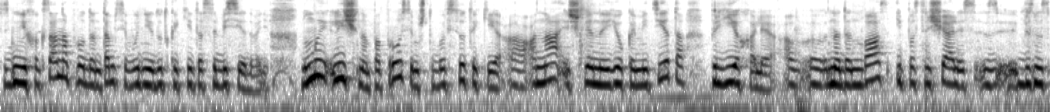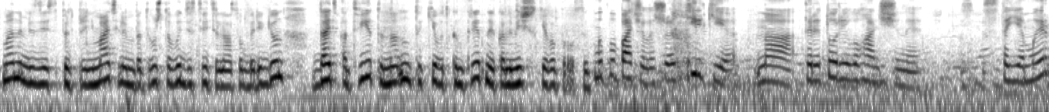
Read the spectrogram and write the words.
среди них Оксана Продан, там сегодня идут какие-то собеседования. Но мы лично попросим, чтобы все-таки она и члены ее комитета приехали а, э, на Донбасс и повстречались с бизнесменами здесь, с предпринимателями, потому что вы действительно особый регион, дать ответы на ну, такие вот конкретные экономические вопросы. Ми побачили, що як тільки на території Луганщини з- стає мир,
